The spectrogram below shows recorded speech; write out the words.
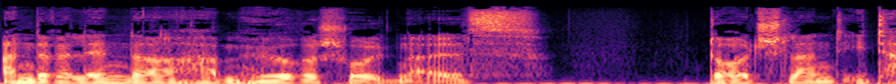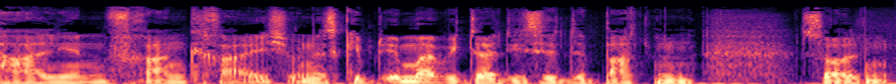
Andere Länder haben höhere Schulden als Deutschland, Italien, Frankreich und es gibt immer wieder diese Debatten, sollten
